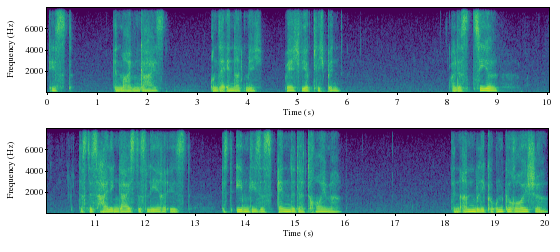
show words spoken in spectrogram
ist in meinem Geist und erinnert mich, wer ich wirklich bin. Weil das Ziel, das des Heiligen Geistes Lehre ist, ist eben dieses Ende der Träume. Denn Anblicke und Geräusche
